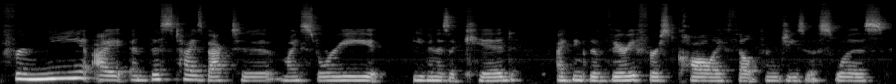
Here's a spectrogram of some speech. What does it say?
for me, I and this ties back to my story even as a kid. I think the very first call I felt from Jesus was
